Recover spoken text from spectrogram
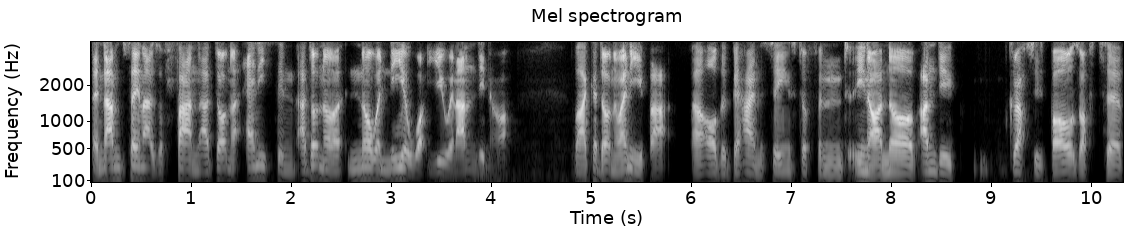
and I'm saying that as a fan. I don't know anything. I don't know nowhere near what you and Andy know. Like I don't know any of that, uh, all the behind the scenes stuff. And you know, I know Andy grafts his balls off to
